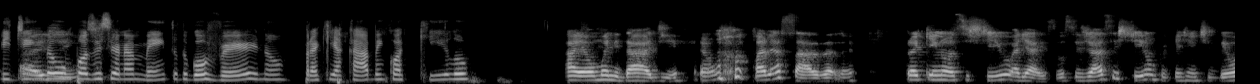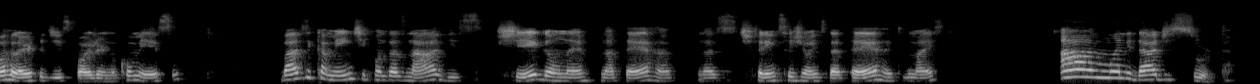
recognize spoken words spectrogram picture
pedindo Ai, um posicionamento do governo para que acabem com aquilo. Ai, a humanidade é uma palhaçada, né? Para quem não assistiu, aliás, vocês já assistiram, porque a gente deu alerta de spoiler no começo. Basicamente, quando as naves chegam né, na Terra, nas diferentes regiões da Terra e tudo mais, a humanidade surta.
